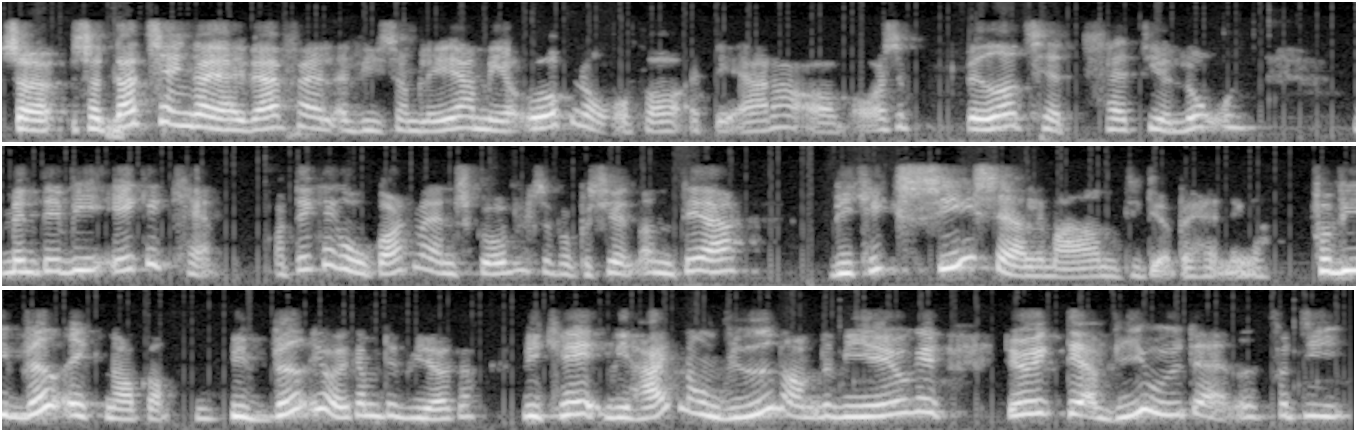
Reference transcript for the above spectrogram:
Så, så der tænker jeg i hvert fald, at vi som læger er mere åbne over for, at det er der, og også bedre til at tage dialogen. Men det vi ikke kan, og det kan jo godt være en skuffelse for patienterne, det er, vi kan ikke sige særlig meget om de der behandlinger, for vi ved ikke nok om dem. Vi ved jo ikke, om det virker. Vi, kan, vi har ikke nogen viden om det. Vi er jo ikke, det er jo ikke der, vi er uddannet, fordi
